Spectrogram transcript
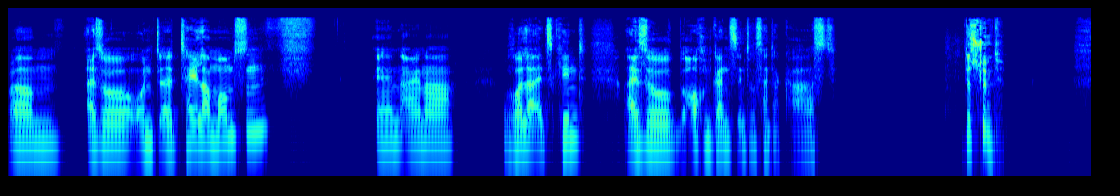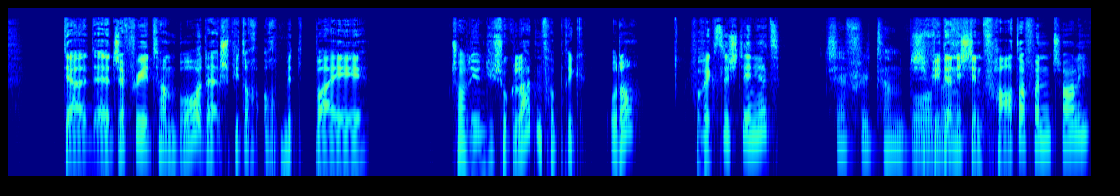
Ähm, also, und äh, Taylor Momsen in einer Rolle als Kind. Also auch ein ganz interessanter Cast. Das stimmt. Der, der Jeffrey Tambor, der spielt doch auch mit bei Charlie und die Schokoladenfabrik, oder? Verwechsel ich den jetzt? Jeffrey Tambor. Spielt er nicht den Vater von Charlie?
